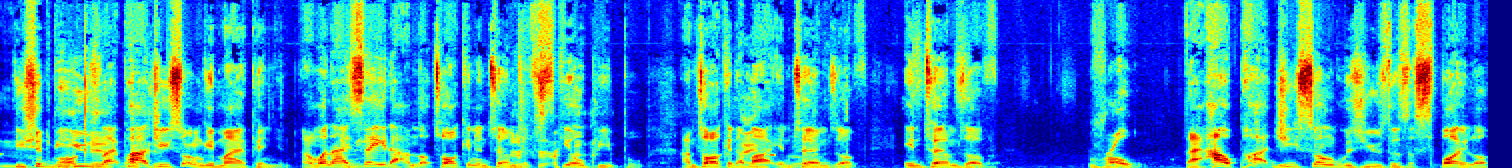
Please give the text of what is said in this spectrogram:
Mm. He should be okay, used like Park okay. Ji Sung, in my opinion. And when I mm. say that, I'm not talking in terms of skill people. I'm talking about in terms of in terms of role. Like how Park Ji Sung was used as a spoiler.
